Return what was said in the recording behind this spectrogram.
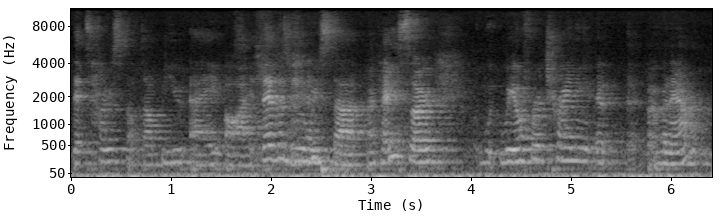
That's how you spell W-A-I. That is where we start, okay? So we, we offer a training uh, uh, of an hour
